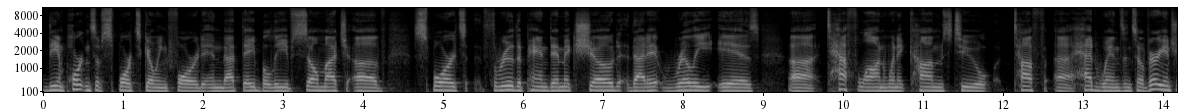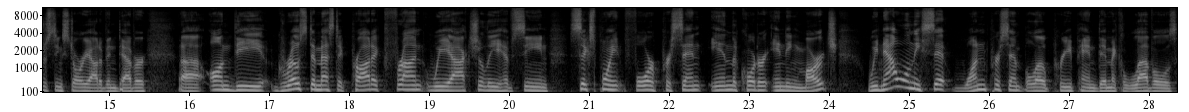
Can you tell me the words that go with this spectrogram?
the importance of sports going forward in that they believe so much of sports through the pandemic showed that it really is uh, Teflon when it comes to tough uh, headwinds. And so, very interesting story out of Endeavor. Uh, on the gross domestic product front, we actually have seen 6.4% in the quarter ending March. We now only sit 1% below pre pandemic levels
